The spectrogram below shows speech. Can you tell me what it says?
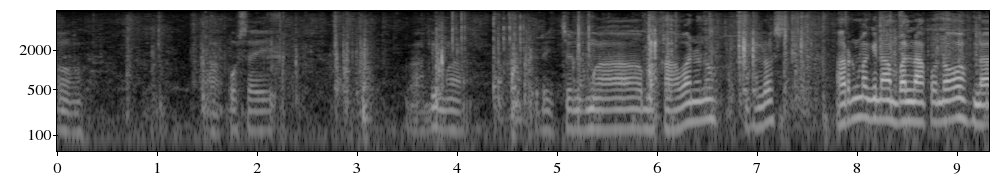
Oh. Tapos ay grabe mga diretso ng mga bakawan ano, halos. Aron maginambal na ako no na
